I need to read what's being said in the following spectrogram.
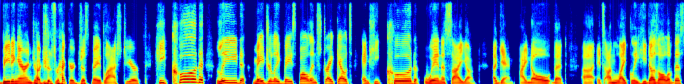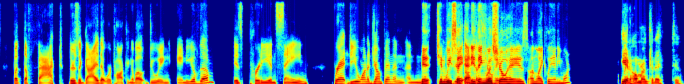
beating Aaron Judge's record just made last year. He could lead Major League Baseball in strikeouts, and he could win a Cy Young. Again, I know that uh, it's unlikely he does all of this, but the fact there's a guy that we're talking about doing any of them is pretty insane. Brandt, do you want to jump in and and Can, can we say thoughts on anything with Shohei? Shohei is unlikely anymore? He had a home run today too.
